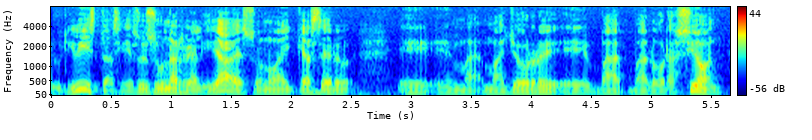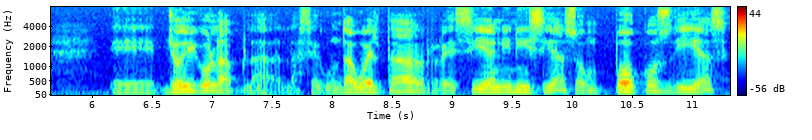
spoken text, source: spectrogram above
uribistas, y eso es una realidad, eso no hay que hacer eh, eh, mayor eh, valoración. yo digo, la, segunda vuelta recién inicia, son pocos días,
